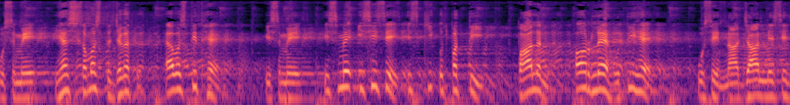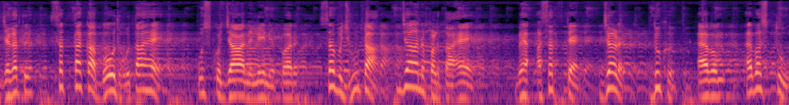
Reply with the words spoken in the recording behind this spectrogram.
उसमें यह समस्त जगत अवस्थित है। इसमें इसमें इसी से इसकी उत्पत्ति, पालन और लय होती है। उसे ना जानने से जगत सत्ता का बोध होता है। उसको जान लेने पर सब झूठा जान पड़ता है। वह असत्य, जड़, दुख एवं अवस्तु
